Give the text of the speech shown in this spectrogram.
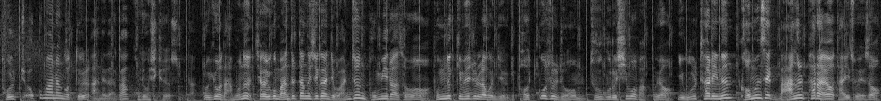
돌 조그만한 것들 안에다가 고정시켜줬습니다. 그리고 이 나무는 제가 이거 만들 당시가 이제 완전 봄이라서 봄 느낌 해주려고 이제 이렇게 벚꽃을 좀 두 그루 심어봤고요. 이 울타리는 검은색 망을 팔아요 다이소에서.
